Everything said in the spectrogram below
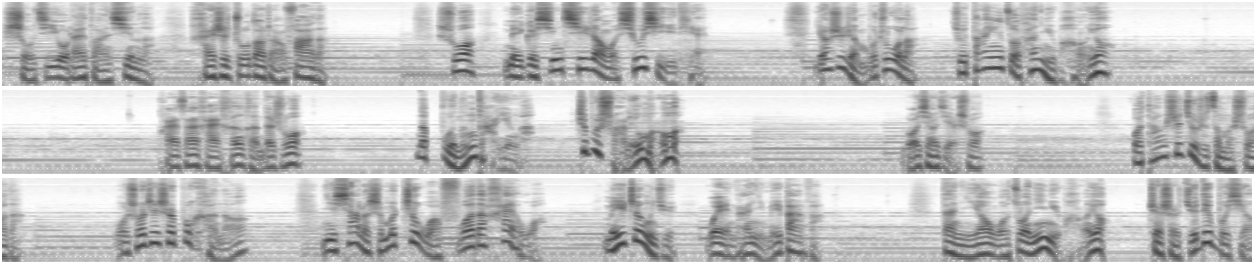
手机又来短信了，还是朱道长发的，说每个星期让我休息一天，要是忍不住了，就答应做他女朋友。快三海狠狠地说：“那不能答应啊，这不耍流氓吗？”罗小姐说：“我当时就是这么说的，我说这事不可能，你下了什么咒啊佛的害我，没证据我也拿你没办法，但你要我做你女朋友，这事绝对不行。”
